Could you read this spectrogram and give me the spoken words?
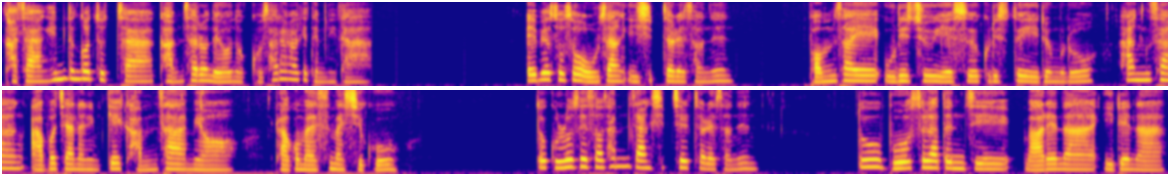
가장 힘든 것조차 감사로 내어놓고 살아가게 됩니다. 에베소서 5장 20절에서는 범사에 우리 주 예수 그리스도의 이름으로 항상 아버지 하나님께 감사하며 라고 말씀하시고 또 골로새서 3장 17절에서는 또 무엇을 하든지 말에나 일에나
